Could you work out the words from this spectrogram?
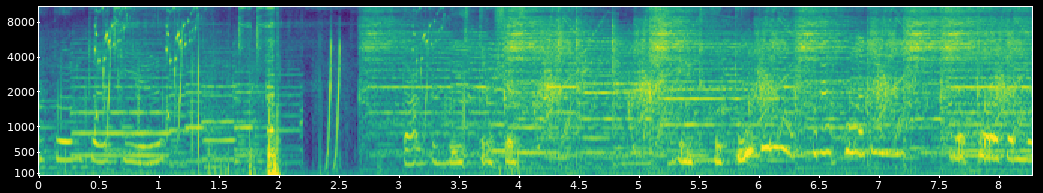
Обличчя тепер таке. Так, швидко зараз швидко тут проходимо, проходимо.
